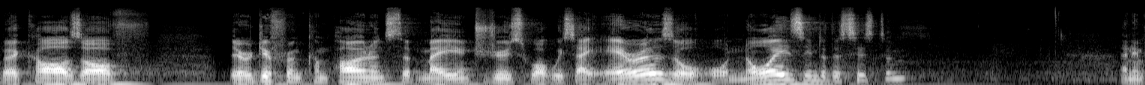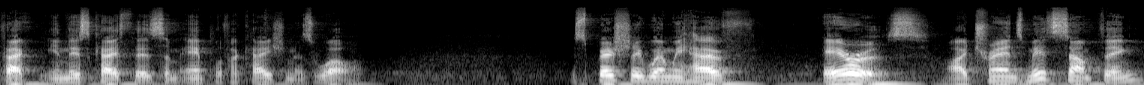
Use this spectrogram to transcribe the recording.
because of there are different components that may introduce what we say errors or, or noise into the system. And in fact, in this case, there's some amplification as well. Especially when we have errors. I transmit something,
